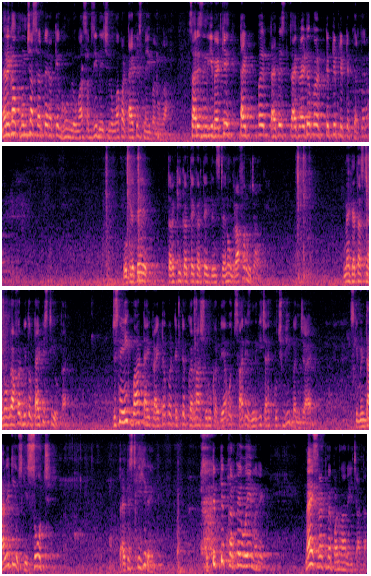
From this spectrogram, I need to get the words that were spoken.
मैंने कहा, खूमचा सर पे रख के घूम लूँगा, सब्ज़ी बेच लूँगा, पर टाइपिस्ट नहीं बनूँगा। सारी ज़िंदगी बैठ के टाइप पर टाइपिस्ट टाइपराइटर पर टिप टिप टिप टिप करते रहो। वो कहते, तरक्की करते करते एक दिन स्टेनोग्राफर हो जाओगे। मैं कहता स्टेनोग्राफर भी तो टाइपिस्ट ही होता है। जिसने एक बार टाइपराइटर पर टिप टिप करना शुरू कर दिया, वो सारी ज़िंदगी चाहे कुछ भी बन जाए, उसकी मेंटालिटी उसकी सोच टाइपिस्ट की ही रहेगी। वो टिप टिप करते हुए ही मरेगा मैं इस रट में पढ़ना नहीं चाहता।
